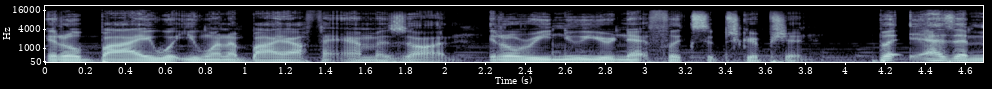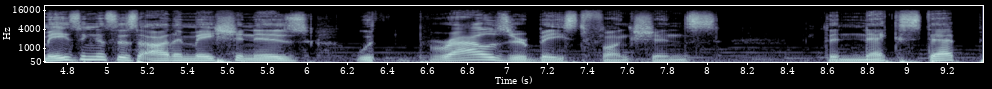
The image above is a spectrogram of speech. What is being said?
It'll buy what you want to buy off of Amazon. It'll renew your Netflix subscription. But as amazing as this automation is with browser based functions, the next step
